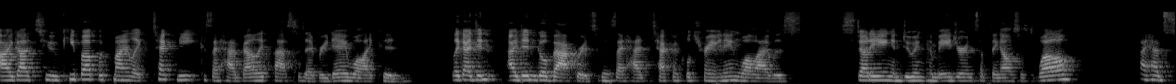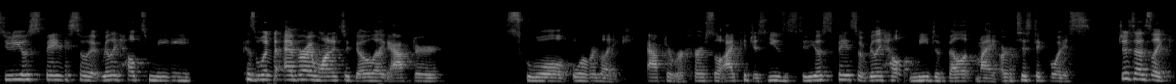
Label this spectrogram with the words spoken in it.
I got to keep up with my like technique because I had ballet classes every day while I could like I didn't I didn't go backwards because I had technical training while I was studying and doing a major in something else as well. I had studio space, so it really helped me because whenever I wanted to go like after school or like after rehearsal, I could just use the studio space. So it really helped me develop my artistic voice just as like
